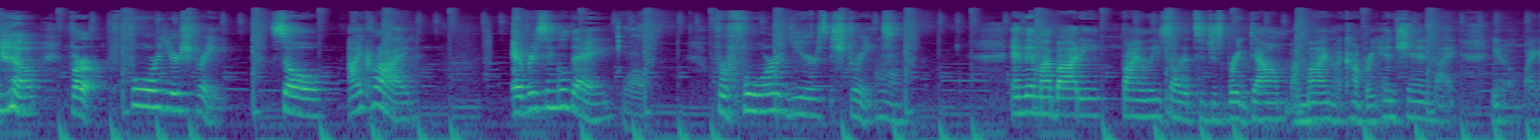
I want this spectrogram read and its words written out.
You know, for four years straight. So I cried every single day wow. for four years straight. Mm. And then my body finally started to just break down my mind, my comprehension, my, you know, my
